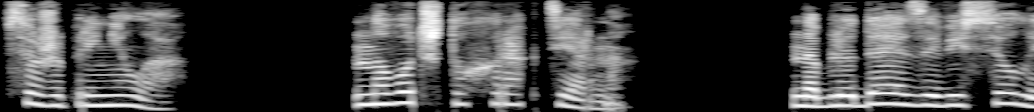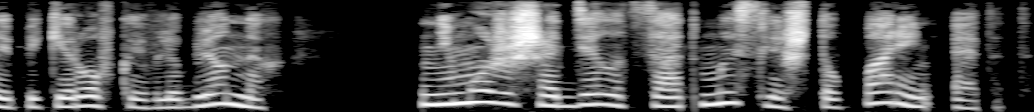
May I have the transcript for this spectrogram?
все же приняла. Но вот что характерно. Наблюдая за веселой пикировкой влюбленных, не можешь отделаться от мысли, что парень этот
